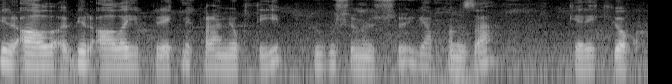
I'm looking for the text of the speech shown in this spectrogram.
Bir ağla, bir ağlayıp bir ekmek param yok deyip duygu sömürüsü yapmanıza gerek yok.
